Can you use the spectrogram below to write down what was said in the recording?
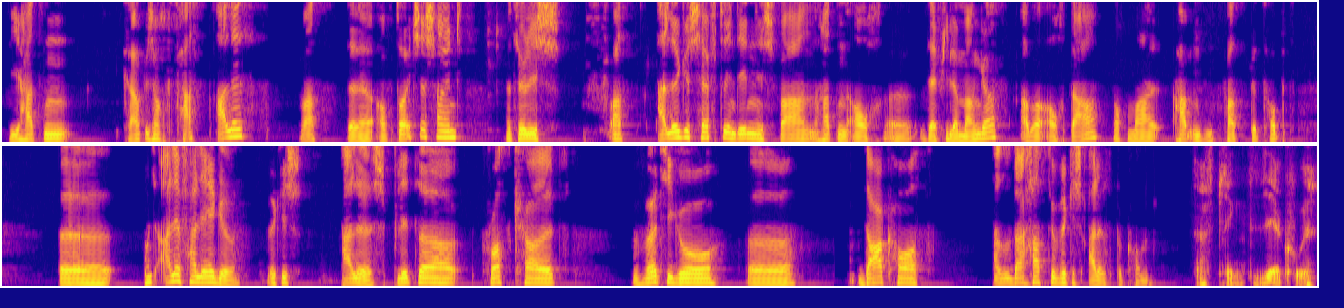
Sie hatten, glaube ich, auch fast alles, was äh, auf Deutsch erscheint. Natürlich fast alle Geschäfte, in denen ich war, hatten auch äh, sehr viele Mangas, aber auch da nochmal haben sie es fast getoppt. Äh, und alle Verläge, wirklich alle, Splitter, Crosscult, Vertigo, äh, Dark Horse, also da hast du wirklich alles bekommen. Das klingt sehr cool.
